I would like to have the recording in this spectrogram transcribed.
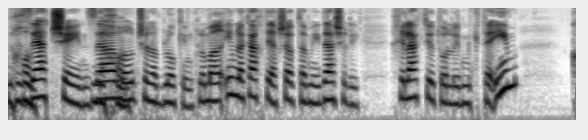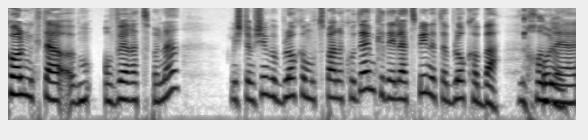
נכון. וזה הצ'יין, זה נכון. המהות של הבלוקים. כלומר, אם לקחתי עכשיו את המידע שלי, חילקתי אותו למקטעים, כל מקטע עובר הצפנה, משתמשים בבלוק המוצפן הקודם כדי להצפין את הבלוק הבא. נכון או. לה-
